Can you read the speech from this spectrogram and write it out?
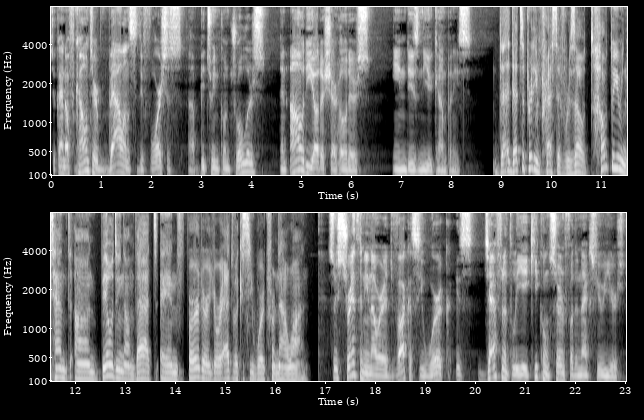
to kind of counterbalance the forces uh, between controllers and all the other shareholders in these new companies. Th- that's a pretty impressive result. How do you intend on building on that and further your advocacy work from now on? So, strengthening our advocacy work is definitely a key concern for the next few years,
